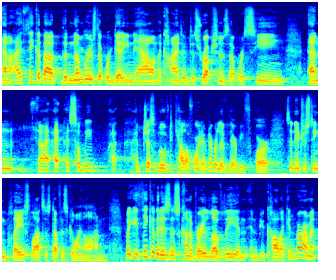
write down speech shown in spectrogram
And I think about the numbers that we're getting now and the kinds of disruptions that we're seeing. And I, I, so we, I, have just moved to California. I've never lived there before. It's an interesting place. Lots of stuff is going on. But you think of it as this kind of very lovely and, and bucolic environment.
